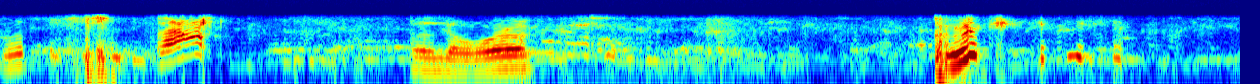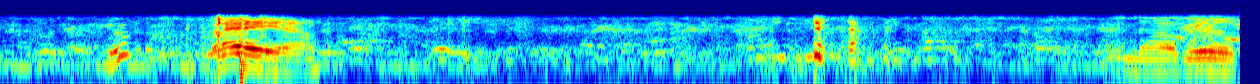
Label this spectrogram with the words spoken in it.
What? Ah! What in the world? Look! This.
